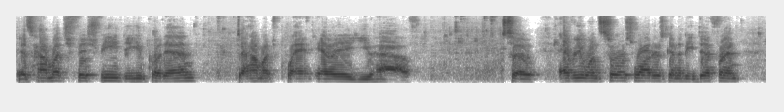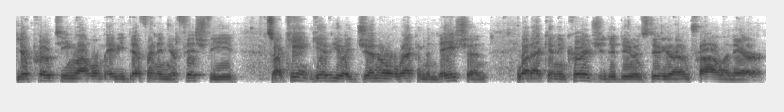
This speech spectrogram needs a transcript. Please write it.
is how much fish feed do you put in to how much plant area you have. So everyone's source water is going to be different. Your protein level may be different in your fish feed. So I can't give you a general recommendation. What I can encourage you to do is do your own trial and error.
